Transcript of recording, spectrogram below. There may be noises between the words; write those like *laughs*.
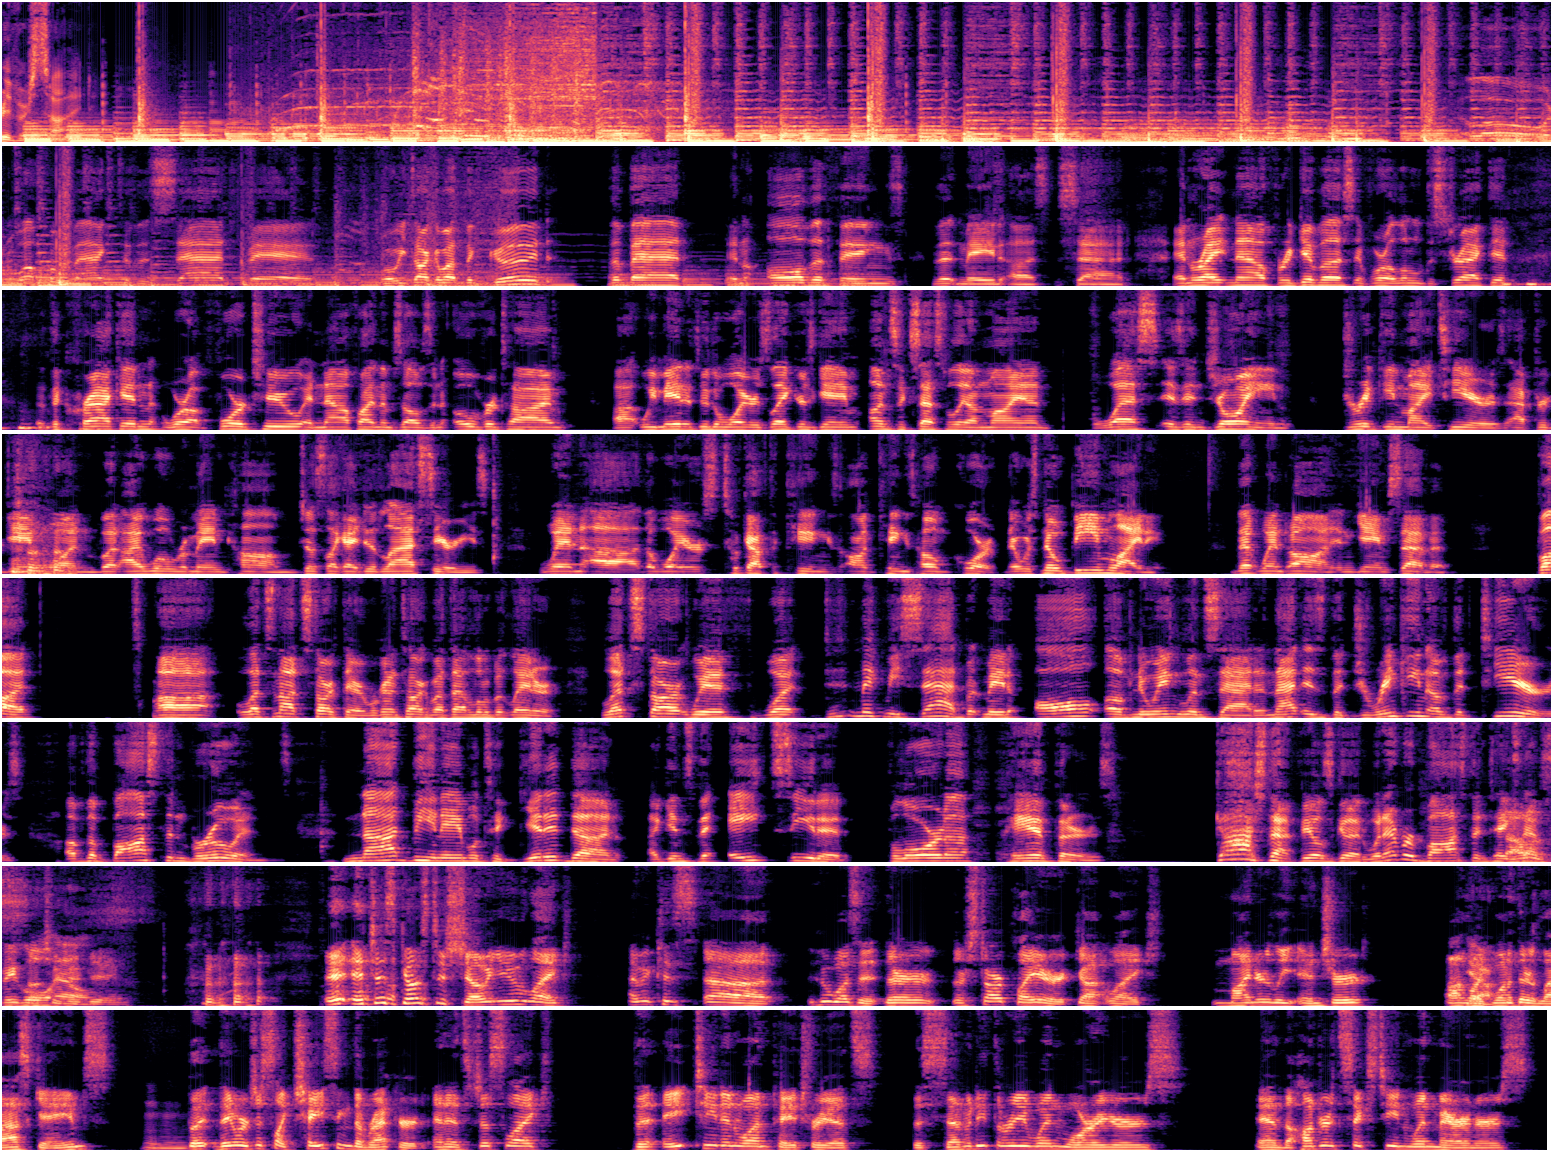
Riverside. Hello, and welcome back to the Sad Fan, where we talk about the good, the bad, and all the things that made us sad. And right now, forgive us if we're a little distracted. *laughs* the Kraken were up 4 2 and now find themselves in overtime. Uh, we made it through the Warriors Lakers game unsuccessfully on my end. Wes is enjoying drinking my tears after game *laughs* one, but I will remain calm, just like I did last series when uh, the Warriors took out the Kings on Kings home court. There was no beam lighting that went on in game seven. But uh, let's not start there. We're going to talk about that a little bit later. Let's start with what didn't make me sad, but made all of New England sad, and that is the drinking of the tears of the Boston Bruins not being able to get it done against the eight seeded Florida Panthers. Gosh, that feels good. Whenever Boston takes that, was big old L. game. *laughs* it, it just goes to show you, like, I mean, because uh, who was it? Their their star player got like minorly injured on Yeah. like one of their last games, Mhm. but they were just like chasing the record, and it's just like the 18 and one Patriots, the 73 win Warriors, and the 116 win Mariners.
